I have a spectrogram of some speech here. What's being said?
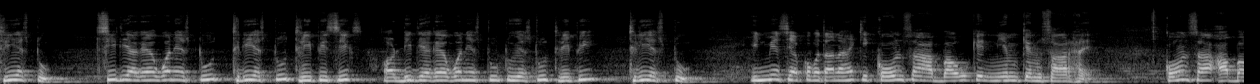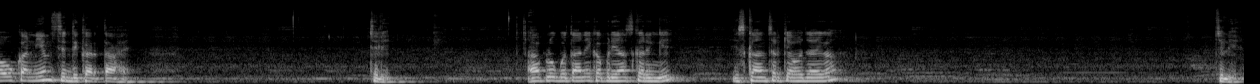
थ्री एस टू सी दिया गया one S two three S two three P six और डी दिया गया one S two two S two three P three S two इनमें से आपको बताना है कि कौन सा आप बाहू के नियम के अनुसार है, कौन सा आप बाहू का नियम सिद्ध करता है। चलिए, आप लोग बताने का प्रयास करेंगे, इसका आंसर क्या हो जाएगा? चलिए,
